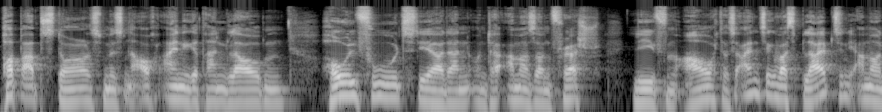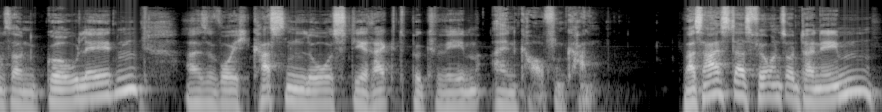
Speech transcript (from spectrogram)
Pop-up Stores müssen auch einige dran glauben. Whole Foods, die ja dann unter Amazon Fresh liefen auch. Das Einzige, was bleibt, sind die Amazon Go-Läden, also wo ich kassenlos direkt bequem einkaufen kann. Was heißt das für uns Unternehmen?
